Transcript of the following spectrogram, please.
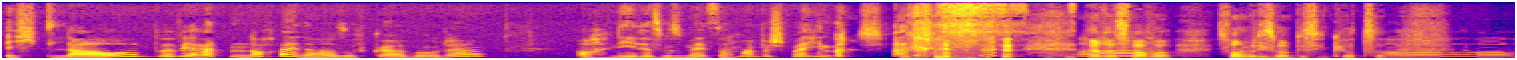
ich glaube, wir hatten noch eine Hausaufgabe, oder? Ach nee, das müssen wir jetzt nochmal besprechen. Ja, das machen wir, das machen wir diesmal ein bisschen kürzer. Oh.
